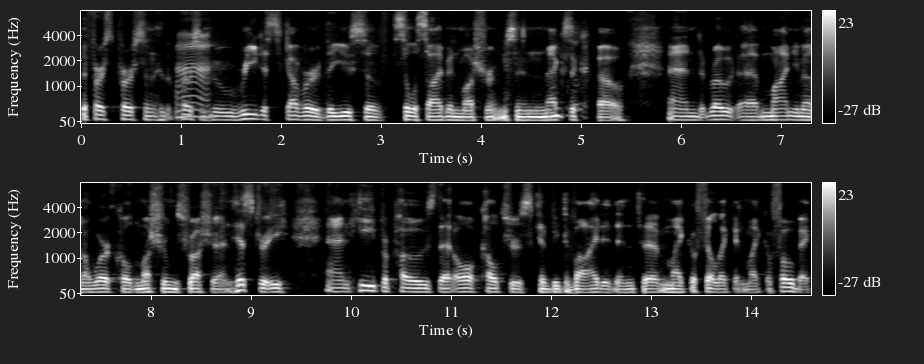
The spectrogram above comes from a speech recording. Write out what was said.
the first person, the person ah. who rediscovered the use of psilocybin mushrooms in mm-hmm. Mexico, and wrote a monumental work called "Mushrooms, Russia, and History." And he proposed that all cultures can be divided into mycophilic and mycophobic.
